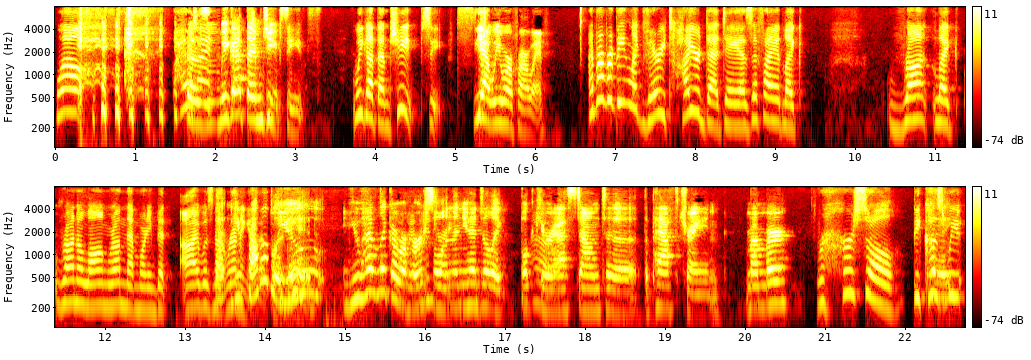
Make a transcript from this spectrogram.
well because we got them cheap seats. we got them cheap seats. Yeah, we were far away. I remember being like very tired that day as if I had like run like run a long run that morning, but I was not running. that probably You you had like a rehearsal and then you had to like book your Oh. ass down to the path train. Remember? rehearsal because Right. we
